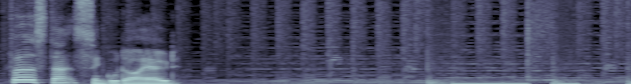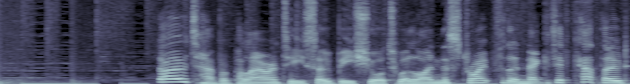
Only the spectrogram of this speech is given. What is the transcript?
First, that single diode. Diodes have a polarity, so be sure to align the stripe for the negative cathode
